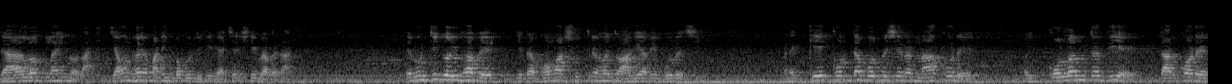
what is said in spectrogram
ডায়ালগ লাইনও রাখি। যেমনভাবে মানিকবাবু লিখে গেছে সেইভাবে রাখি। এবং ঠিক ওইভাবে যেটা ভমার সূত্রে হয়তো আগে আমি বলেছি মানে কে কোনটা বলবে সেটা না করে ওই কোলনটা দিয়ে তারপরে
